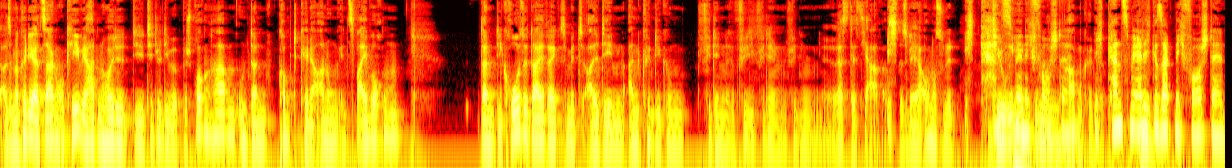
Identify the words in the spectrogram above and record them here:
Also man könnte jetzt sagen, okay, wir hatten heute die Titel, die wir besprochen haben, und dann kommt, keine Ahnung, in zwei Wochen dann die große Direct mit all den Ankündigungen für den, für, die, für, den, für den Rest des Jahres. Ich, das wäre ja auch noch so eine ich Theorie, mir nicht die man haben könnte. Ich kann es mir ehrlich mhm. gesagt nicht vorstellen,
